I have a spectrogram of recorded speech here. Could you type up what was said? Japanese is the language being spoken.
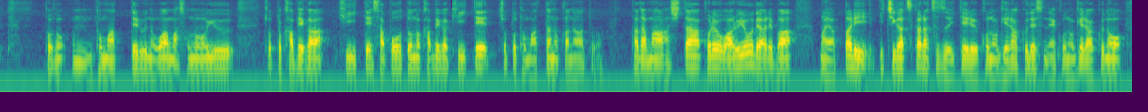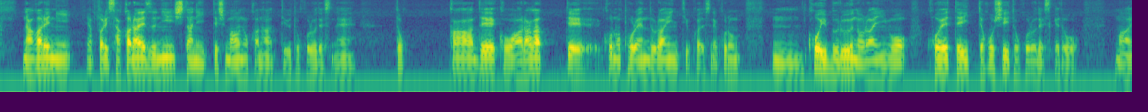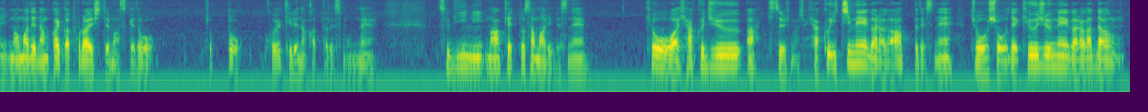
との、うん、止まってるのは、まあ、そういうちょっと壁が効いてサポートの壁が効いてちょっと止まったのかなとただまあ明日これを割るようであれば、まあ、やっぱり1月から続いているこの下落ですねこの下落の流れにやっぱり逆らえずに下に行ってしまうのかなっていうところですね。どっかでこう抗ってこのトレンドラインっていうかですねこのうん、濃いブルーのラインを超えていってほしいところですけど、まあ、今まで何回かトライしてますけどちょっと超えきれなかったですもんね。次にマーケットサマリーですね。今日は110あ失礼しました。101銘柄がアップですね。上昇で90銘柄がダウン。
